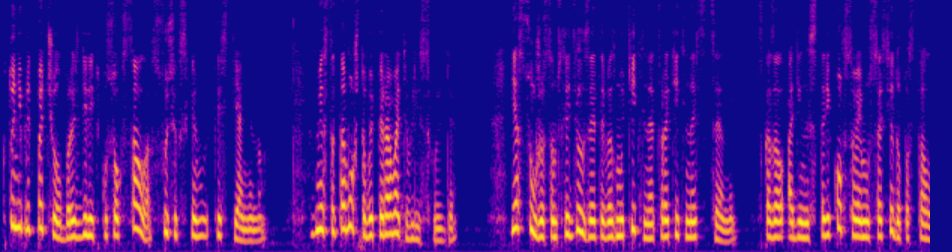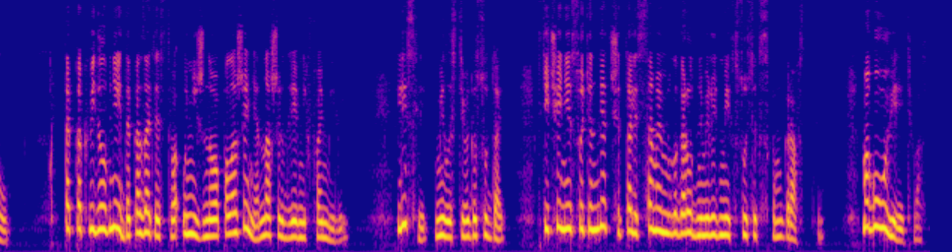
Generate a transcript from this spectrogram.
кто не предпочел бы разделить кусок сала с сусекским крестьянином вместо того, чтобы пировать в Лисфульде. Я с ужасом следил за этой возмутительной, отвратительной сценой, сказал один из стариков своему соседу по столу, так как видел в ней доказательства униженного положения наших древних фамилий. Лисли, милостивый государь, в течение сотен лет считались самыми благородными людьми в Суссекском графстве. Могу уверить вас,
